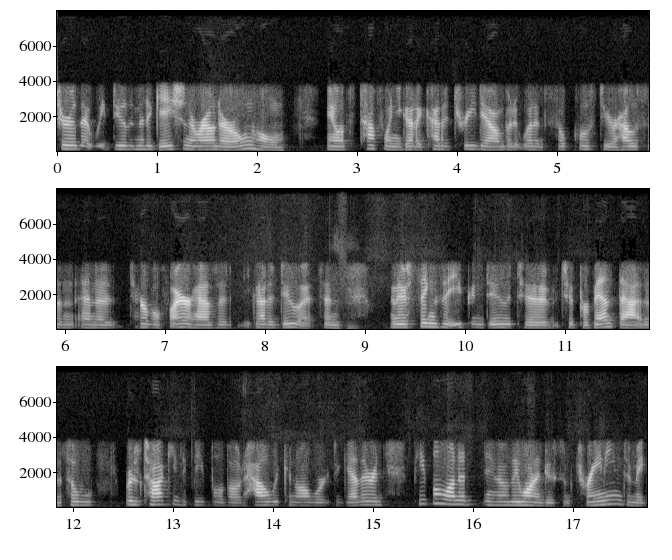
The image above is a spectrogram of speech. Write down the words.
sure that we do the mitigation around our own home. you know, it's tough when you got to cut a tree down, but when it's so close to your house and, and a terrible fire hazard, you got to do it. And, mm-hmm. and there's things that you can do to to prevent that. And so we're talking to people about how we can all work together. And people want to, you know, they want to do some training to make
